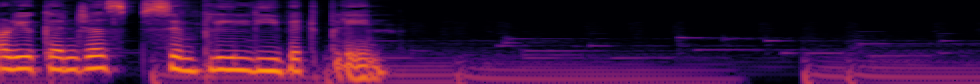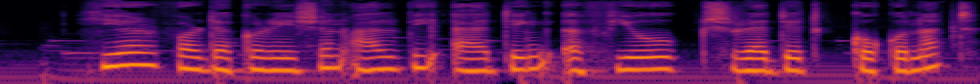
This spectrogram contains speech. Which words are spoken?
or you can just simply leave it plain. Here for decoration, I'll be adding a few shredded coconut.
